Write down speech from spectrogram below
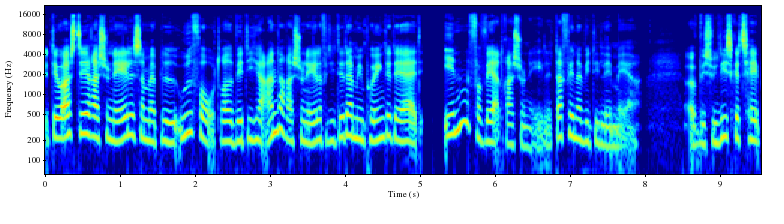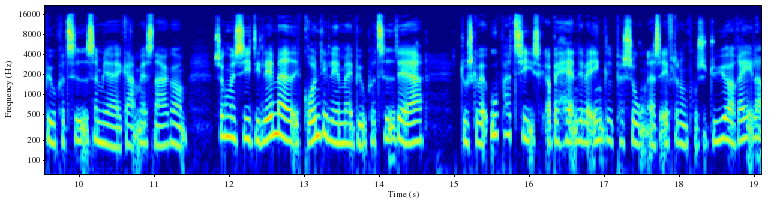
det er jo også det rationale, som er blevet udfordret ved de her andre rationaler, fordi det der er min pointe, det er, at inden for hvert rationale, der finder vi dilemmaer. Og hvis vi lige skal tage byråkratiet, som jeg er i gang med at snakke om, så kan man sige, at dilemmaet, et grunddilemma i byråkratiet, det er, du skal være upartisk og behandle hver enkelt person, altså efter nogle procedurer og regler,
